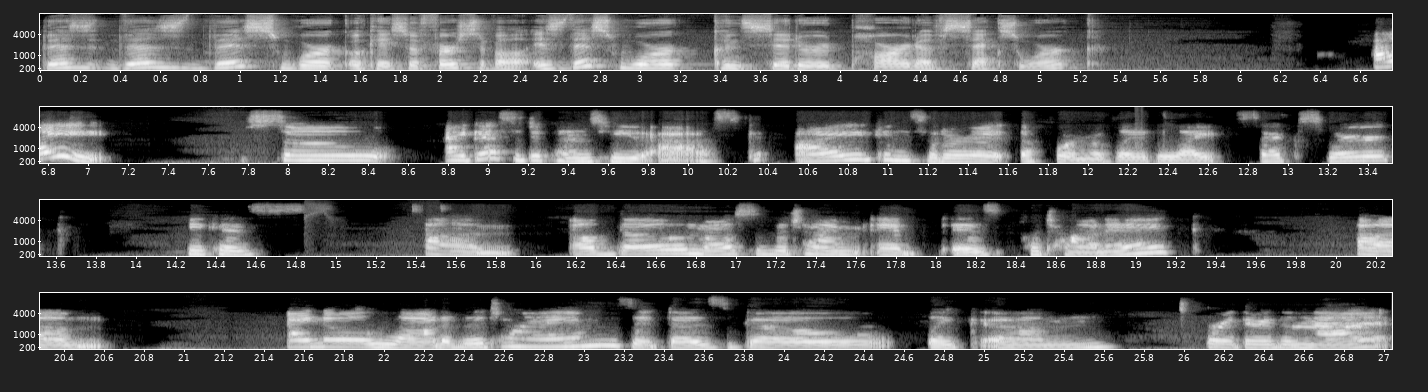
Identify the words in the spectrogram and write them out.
Does does this work okay so first of all is this work considered part of sex work? I so i guess it depends who you ask. I consider it a form of like light sex work because um although most of the time it is platonic, um, I know a lot of the times it does go like um, further than that.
